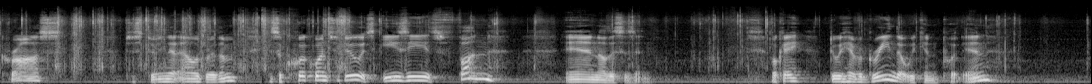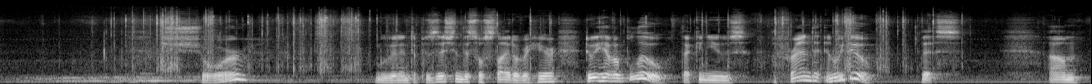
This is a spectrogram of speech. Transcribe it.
cross, just doing that algorithm. It's a quick one to do, it's easy, it's fun, and now this is in. Okay, do we have a green that we can put in? Sure. Move it into position. This will slide over here. Do we have a blue that can use a friend? And we do. This. Um,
